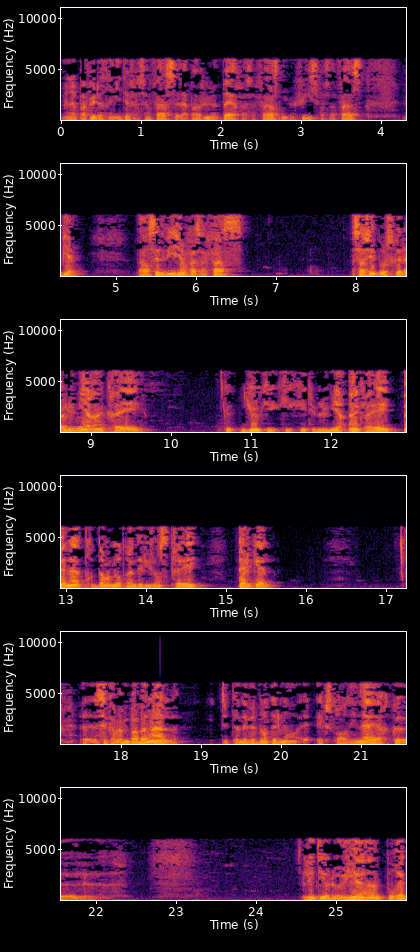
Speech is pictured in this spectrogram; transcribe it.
Mais elle n'a pas vu la Trinité face à face. Elle n'a pas vu le Père face à face, ni le Fils face à face. Bien. Alors cette vision face à face, ça suppose que la lumière incréée que Dieu, qui, est une lumière incréée, pénètre dans notre intelligence créée, telle qu'elle. Euh, c'est quand même pas banal. C'est un événement tellement extraordinaire que les théologiens pourraient,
